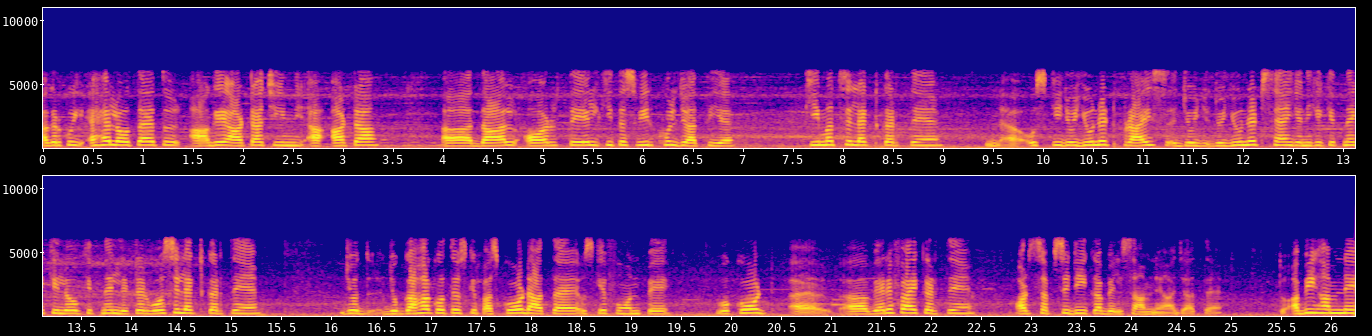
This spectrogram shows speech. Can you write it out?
अगर कोई अहल होता है तो आगे आटा चीनी आटा आ, दाल और तेल की तस्वीर खुल जाती है। कीमत सेलेक्ट करते हैं। उसकी जो यूनिट प्राइस जो जो यूनिट्स हैं यानी कि कितने किलो कितने लीटर वो सिलेक्ट करते हैं। जो जो ग्राहक होते हैं उसके पास कोड आता है उसके फ़ोन पे। वो कोड वेरीफाई करते हैं और सब्सिडी का बिल सामने आ जाता है। तो अभी हमने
